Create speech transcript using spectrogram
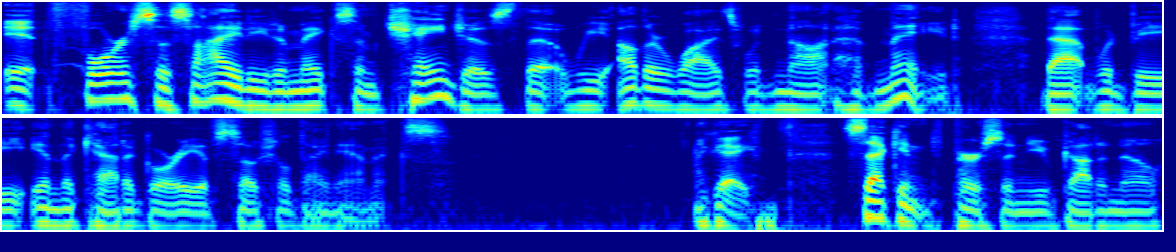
it forced society to make some changes that we otherwise would not have made. That would be in the category of social dynamics. Okay, second person you've got to know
